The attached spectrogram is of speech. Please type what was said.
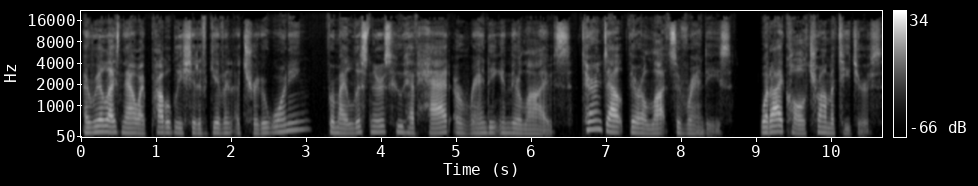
I realize now I probably should have given a trigger warning for my listeners who have had a Randy in their lives. Turns out there are lots of Randys, what I call trauma teachers.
